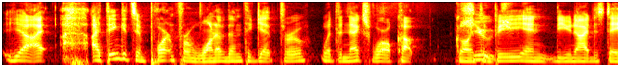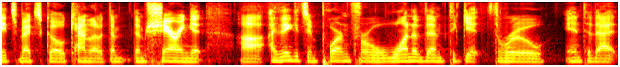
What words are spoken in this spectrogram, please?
Yeah, I I think it's important for one of them to get through with the next World Cup going to be in the United States, Mexico, Canada, with them them sharing it. Uh, I think it's important for one of them to get through into that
